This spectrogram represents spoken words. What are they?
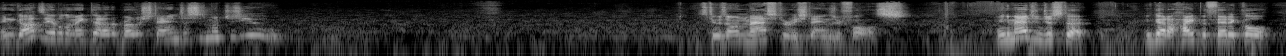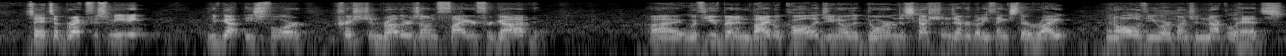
And God's able to make that other brother stand just as much as you. It's to his own master he stands or falls. I mean, imagine just a, you've got a hypothetical, say it's a breakfast meeting, you've got these four Christian brothers on fire for God. Uh, if you've been in Bible college, you know the dorm discussions, everybody thinks they're right, and all of you are a bunch of knuckleheads.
